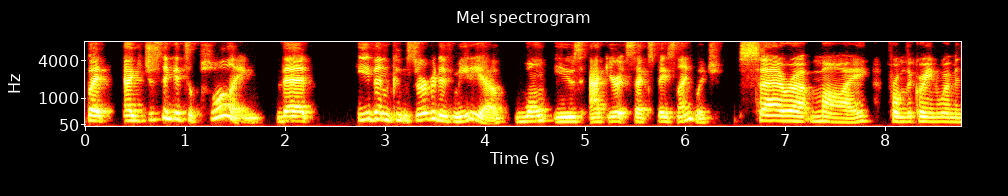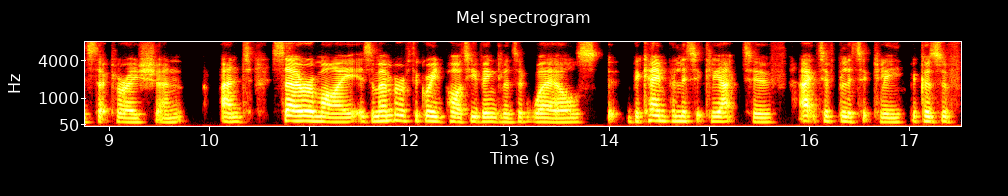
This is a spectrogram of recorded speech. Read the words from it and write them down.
but i just think it's appalling that even conservative media won't use accurate sex-based language. Sara mai from the green women's declaration and Sara Mai is a member of the Green Party of England and Wales, uh, became politically active, active politically because of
